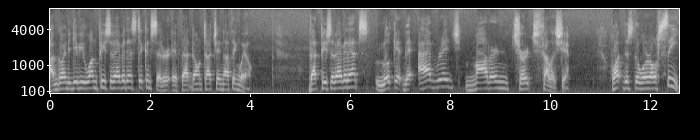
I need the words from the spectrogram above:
I'm going to give you one piece of evidence to consider. If that don't touch you, nothing will. That piece of evidence, look at the average modern church fellowship. What does the world see?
